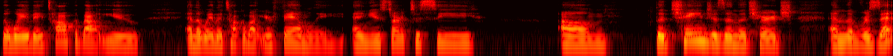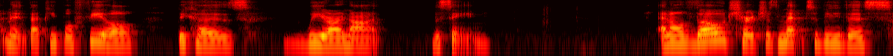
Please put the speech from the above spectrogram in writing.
the way they talk about you and the way they talk about your family. And you start to see um, the changes in the church and the resentment that people feel because we are not the same. And although church is meant to be this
